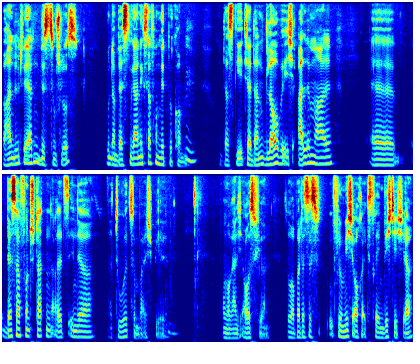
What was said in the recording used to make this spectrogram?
behandelt werden bis zum Schluss und am besten gar nichts davon mitbekommen. Mhm. Und das geht ja dann, glaube ich, allemal äh, besser vonstatten als in der Natur zum Beispiel. Brauchen wir gar nicht ausführen. So, aber das ist für mich auch extrem wichtig, ja.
